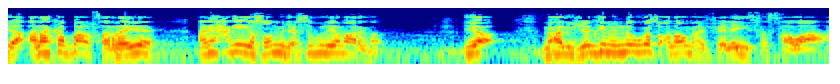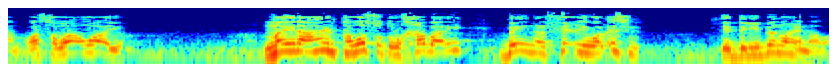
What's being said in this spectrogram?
ya anaa ka baal sarreeye ani xaggayga soo midhicsa bu leya ma aragta? Ya maxalusheedkanu inagu ga socnaa maay falaysa sawaan waa sawaan waayo. Mayna ahayn tawasut lkhabari bayna alficli walism. Dee daliil baynu haynaaba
